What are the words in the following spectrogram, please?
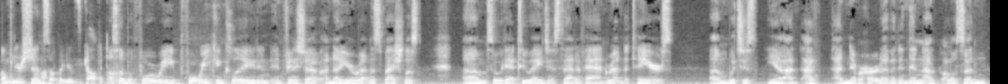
bumping your shins up against the coffee table. Also, before we before we conclude and, and finish up, I know you're a retina specialist. Um, so we've had two agents that have had retina tears, um, which is you know I, I I'd never heard of it, and then I, all of a sudden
